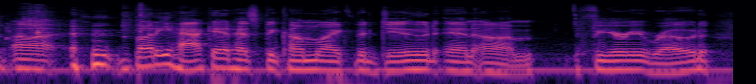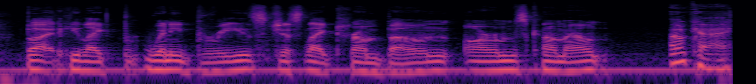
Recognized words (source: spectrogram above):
Buddy Hackett has become like the dude in um Fury Road, but he like when he breathes, just like trombone arms come out. Okay.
